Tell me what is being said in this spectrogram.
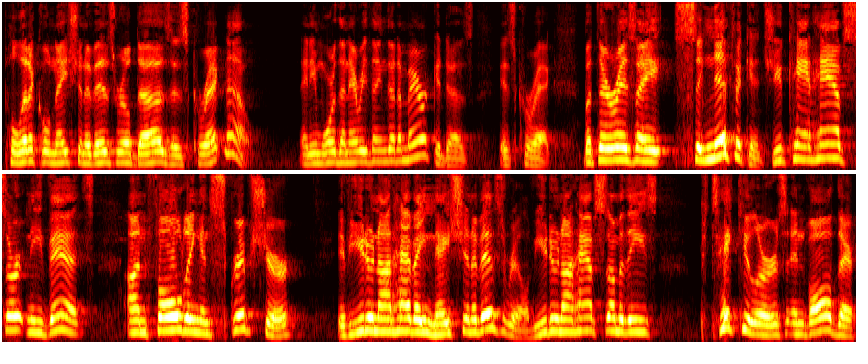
political nation of israel does is correct no any more than everything that America does is correct. But there is a significance. You can't have certain events unfolding in Scripture if you do not have a nation of Israel, if you do not have some of these particulars involved there.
